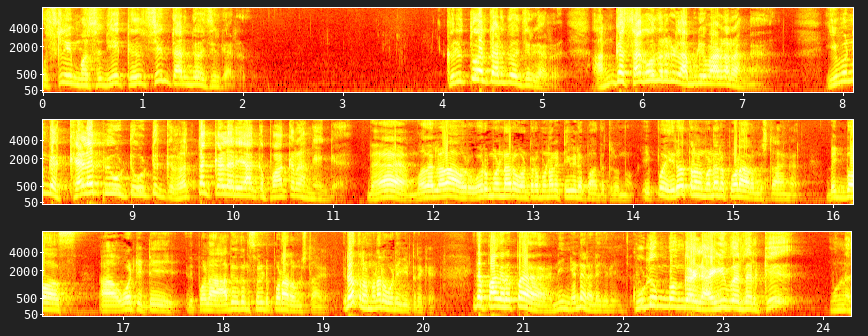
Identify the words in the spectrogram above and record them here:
முஸ்லீம் மசூதியை கிறிஸ்டின் திறந்து வச்சுருக்காரு. கிறித்துவர் திறந்து வச்சிருக்காரு. அங்கே சகோதரர்கள் அப்படி வாழறாங்க. இவனுங்க கிளப்பி விட்டு விட்டு ரத்த கலரியாக்க பார்க்குறாங்க இங்கே. இந்த முதல்லலாம் அவர் ஒரு மணி நேரம் ஒன்றரை மணி நேரம் டிவியில் பார்த்துட்டு இருந்தோம். இப்போ இருபத்தி நாலு மணி நேரம் போட ஆரம்பிச்சிட்டாங்க. பிக் பாஸ் ஓடிடி இது போல் அது இதுன்னு சொல்லிட்டு போட ஆரம்பிச்சிட்டாங்க. இருபத்தி நாலு மணி நேரம் ஓடிக்கிட்டு இருக்கு. இதை பார்க்குறப்ப நீங்கள் என்ன நினைக்கிறீங்க? குடும்பங்கள் அழிவதற்கு முன்ன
